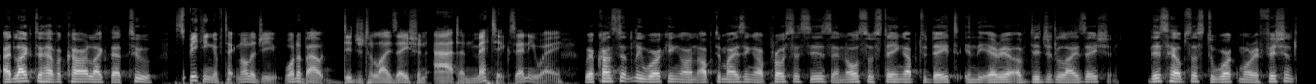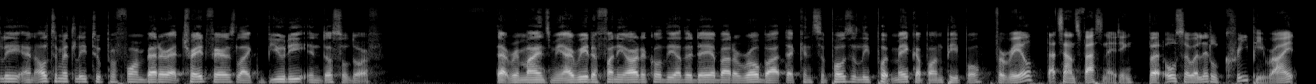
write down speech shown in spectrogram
I'd like to have a car like that too. Speaking of technology, what about digitalization at and Metics anyway? We're constantly working on optimizing our processes and also staying up to date in the area of digitalization. This helps us to work more efficiently and ultimately to perform better at trade fairs like Beauty in Dusseldorf. That reminds me, I read a funny article the other day about a robot that can supposedly put makeup on people. For real? That sounds fascinating, but also a little creepy, right?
